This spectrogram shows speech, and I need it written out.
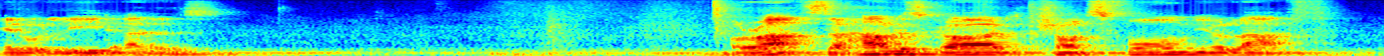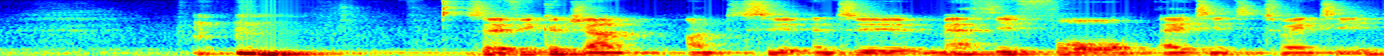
it will lead others. All right, so how does God transform your life? so if you could jump onto into Matthew 4, 18 to 20,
